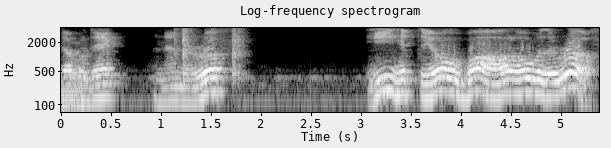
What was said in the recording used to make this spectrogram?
double deck, and then the roof. He hit the old ball over the roof.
